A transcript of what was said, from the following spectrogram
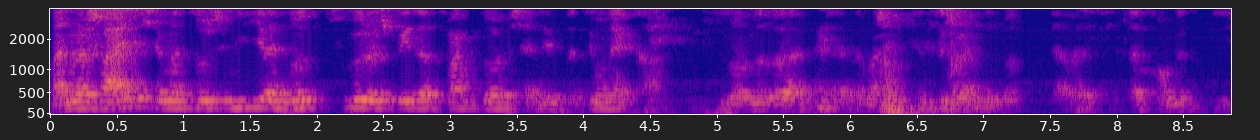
man wahrscheinlich, wenn man Social Media nutzt, früher oder später zwangsläufig an Depressionen erkrankt. Insbesondere, äh, wenn man Instagram benutzt, ja, weil das die Plattform ist, die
